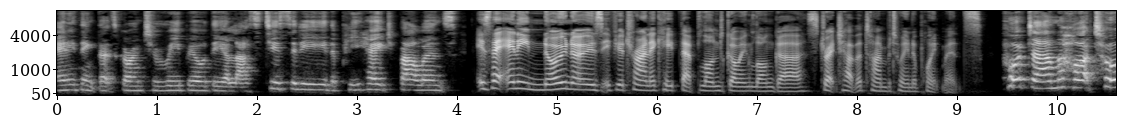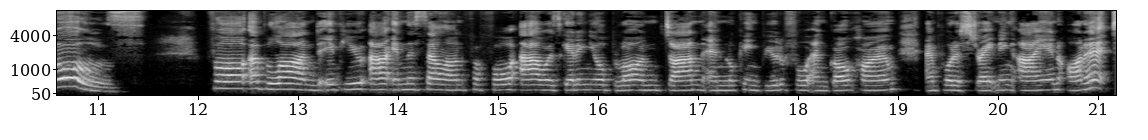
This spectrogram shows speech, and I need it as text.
anything that's going to rebuild the elasticity, the pH balance. Is there any no nos if you're trying to keep that blonde going longer, stretch out the time between appointments? Put down the hot tools for a blonde, if you are in the salon for four hours getting your blonde done and looking beautiful and go home and put a straightening iron on it,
